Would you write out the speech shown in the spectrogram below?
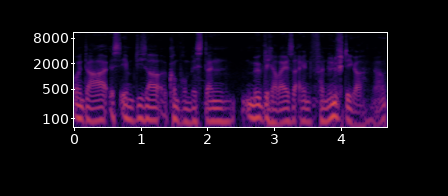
Und da ist eben dieser Kompromiss dann möglicherweise ein vernünftiger. Ja.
